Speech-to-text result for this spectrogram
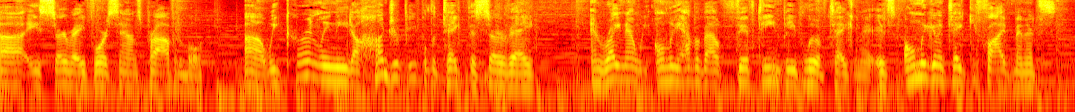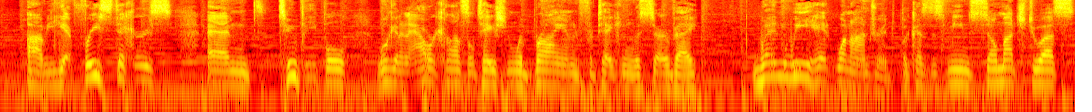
uh, a survey for Sounds Profitable. Uh, we currently need 100 people to take the survey, and right now we only have about 15 people who have taken it. It's only going to take you five minutes. Um, you get free stickers, and two people will get an hour consultation with Brian for taking the survey when we hit 100 because this means so much to us.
